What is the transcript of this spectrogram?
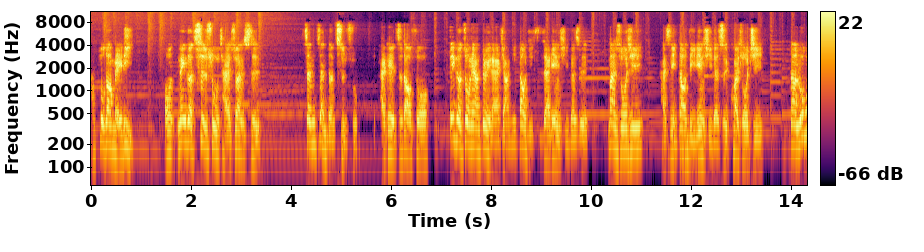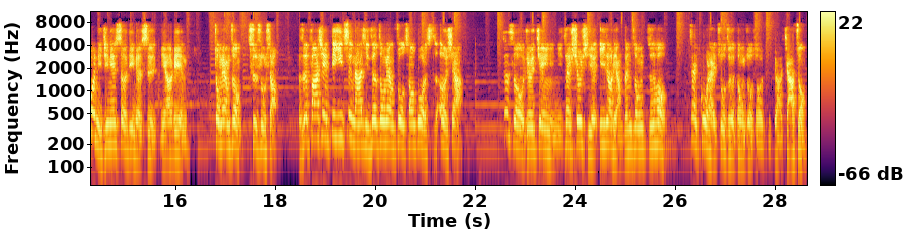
它做到美丽，哦，那个次数才算是真正的次数，你才可以知道说这个重量对你来讲，你到底是在练习的是慢缩肌，还是你到底练习的是快缩肌？那如果你今天设定的是你要练重量重、次数少，可是发现第一次拿起这重量做超过了十二下，这时候我就会建议你，你在休息了一到两分钟之后，再过来做这个动作的时候，你就要加重，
